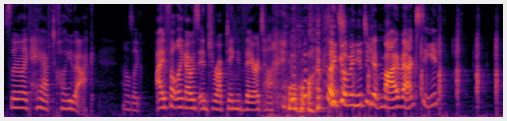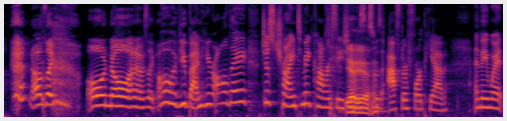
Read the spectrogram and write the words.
So they were like, "Hey, I have to call you back." I was like, I felt like I was interrupting their time like coming in to get my vaccine. And I was like, oh no. And I was like, oh, have you been here all day? Just trying to make conversation. Yeah, yeah. This was after 4 p.m. And they went,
